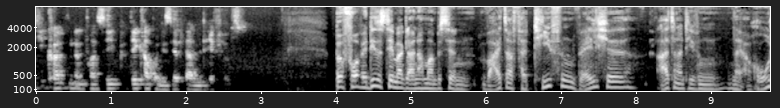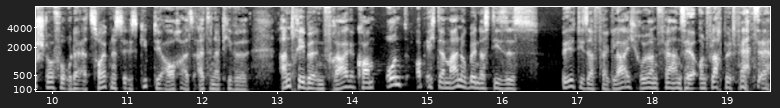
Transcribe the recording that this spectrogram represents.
die könnten im Prinzip dekarbonisiert werden mit E-Fuels. Bevor wir dieses Thema gleich noch mal ein bisschen weiter vertiefen, welche alternativen naja, Rohstoffe oder Erzeugnisse es gibt, die auch als alternative Antriebe in Frage kommen und ob ich der Meinung bin, dass dieses Bild, dieser Vergleich Röhrenfernseher und Flachbildfernseher,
